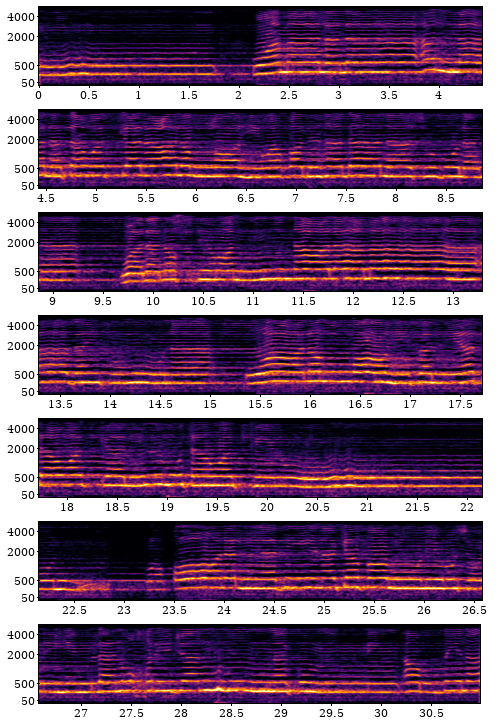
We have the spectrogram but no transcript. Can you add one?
وما لنا ألا نتوكل على الله وقد هدانا سبلنا ولنصبرن على ما آذيتمونا وعلى الله فليتوكل المتوكلون وقال الذين كفروا لرسلهم لنخرجنكم من أرضنا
